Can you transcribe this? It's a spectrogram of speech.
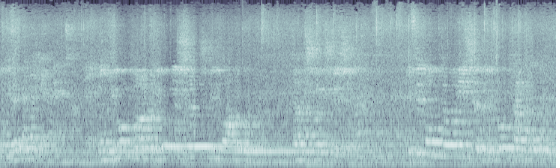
Okay? But your part, your vision should be follow that church vision. If you don't have a vision, you don't have hope.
